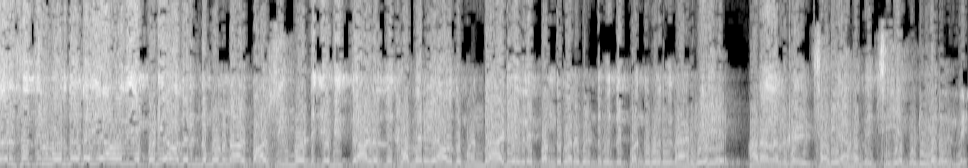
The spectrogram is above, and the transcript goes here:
வருஷத்தில் ஒரு தடவையாவது எப்படியாவது ரெண்டு மூணு நாள் பாசியம் போட்டு ஜெபித்து அழுது கதறையாவது மன்றாடி அதில் பங்கு பெற வேண்டும் என்று பங்கு பெறுகிறார்கள். ஆனால் அவர்கள் சரியாக அதை செய்ய முடிவதில்லை.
